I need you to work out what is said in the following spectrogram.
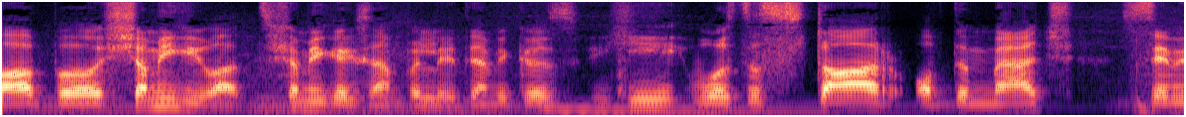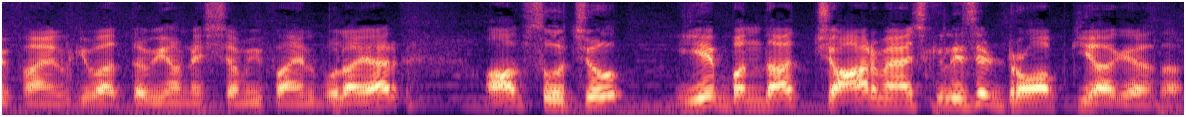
आप शमी की बात, शमी का एग्जांपल लेते हैं because he was the star of the match semifinal की बात, तभी हमने शमी फाइनल बोला, यार, आप सोचो, ये बंदा चार मैच के लिए से ड्रॉप किया गया था।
